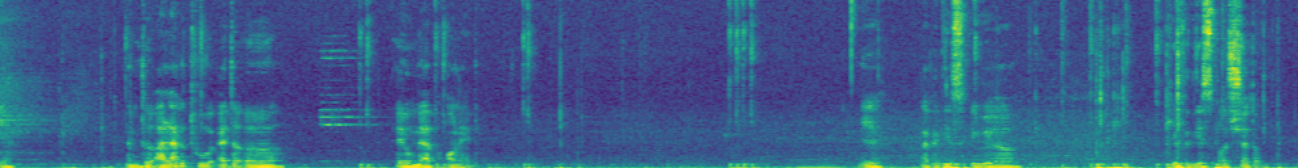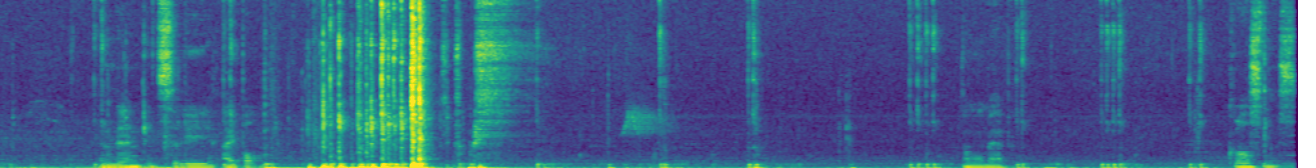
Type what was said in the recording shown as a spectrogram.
yeah and uh, I like to add a AO map on it. Yeah, like this. It will give this a shadow. And then it's the eyeball. Normal map. Glossiness.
